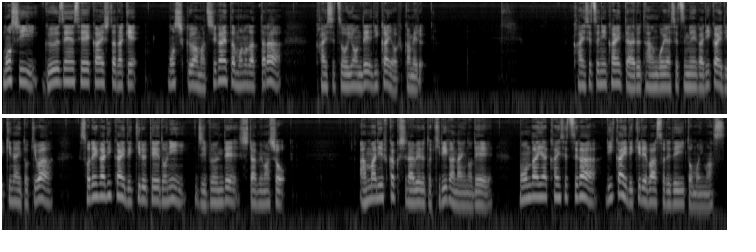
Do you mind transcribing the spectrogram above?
もし偶然正解しただけ、もしくは間違えたものだったら、解説を読んで理解を深める。解説に書いてある単語や説明が理解できないときは、それが理解できる程度に自分で調べましょう。あんまり深く調べるとキリがないので、問題や解説が理解できればそれでいいと思います。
